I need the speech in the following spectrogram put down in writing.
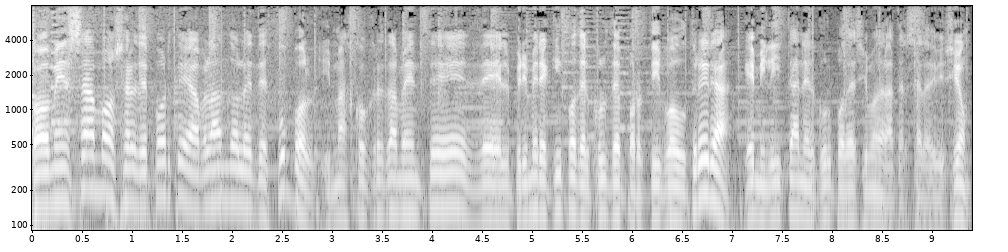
Comenzamos el deporte hablándoles de fútbol y más concretamente del primer equipo del Club Deportivo Utrera que milita en el grupo décimo de la tercera división.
